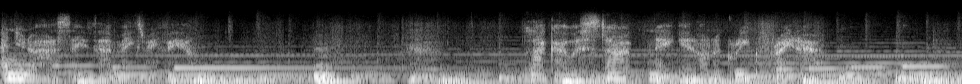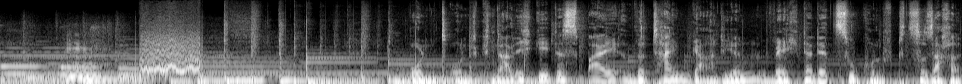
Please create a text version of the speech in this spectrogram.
And you know how safe that makes me feel. Hmm. Like I was stark naked on a Greek freighter. Bunt und knallig geht es bei The Time Guardian, Wächter der Zukunft, zur Sache.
